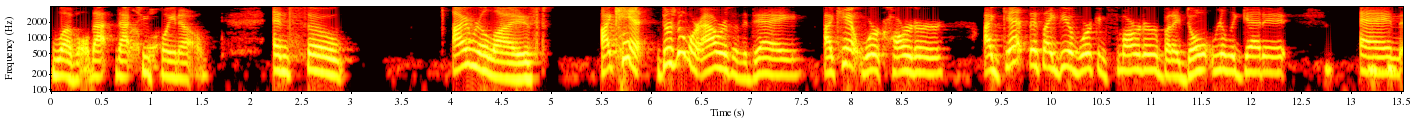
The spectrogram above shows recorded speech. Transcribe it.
level, that, that 2.0. And so I realized I can't, there's no more hours in the day. I can't work harder. I get this idea of working smarter, but I don't really get it. And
